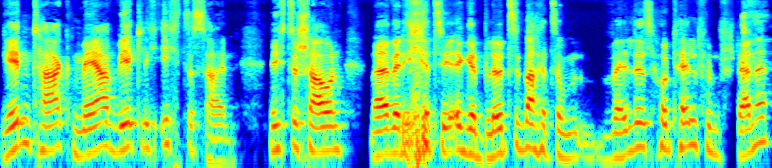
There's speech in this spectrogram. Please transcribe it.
jeden Tag mehr wirklich ich zu sein. Nicht zu schauen, naja, wenn ich jetzt hier irgendeinen Blödsinn mache zum Wellness-Hotel, fünf Sterne,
